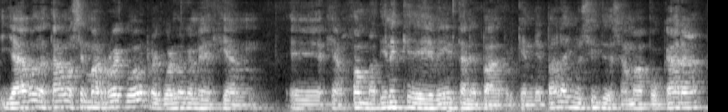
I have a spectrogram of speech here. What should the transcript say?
ya cuando estábamos en Marruecos, recuerdo que me decían, eh, decían, Juanma, tienes que venirte a Nepal, porque en Nepal hay un sitio que se llama Pokhara,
